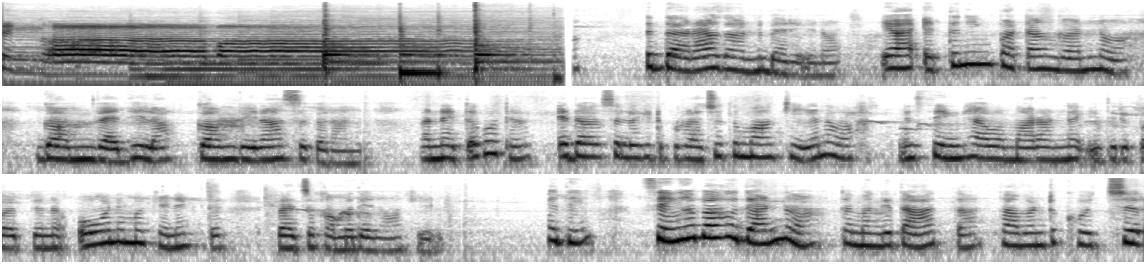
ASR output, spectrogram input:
සිංහවා දරා ගන්න බැරි වෙනවා. එයා එතනින් පටන් ගන්නවා ගම් වැදිලා ගම් විනාශ කරන්න. අන්න එතකොට ඒ දවස්වල හිටපු රජතුමා කියනවා මේ සිංහව මරන්න ඉදිරිපත් වෙන ඕනම කෙනෙක්ට රජකම දෙනවා කියලා. ඉතින් සිංහබාහු දන්නවා තමන්ගේ තාත්තා තමන්ට කොච්චර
